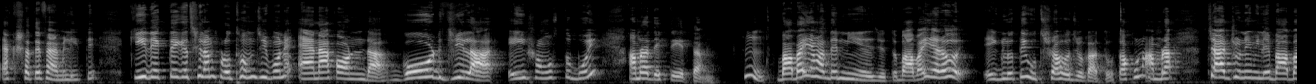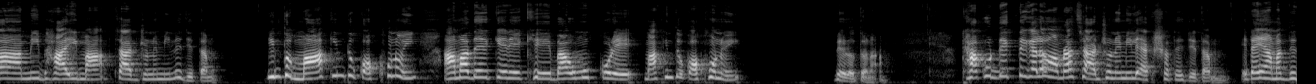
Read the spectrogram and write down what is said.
একসাথে ফ্যামিলিতে। কি দেখতে গেছিলাম প্রথম জীবনে? অ্যানাকন্ডা গোড জিলা এই সমস্ত বই আমরা দেখতে যেতাম। হুম, বাবাই আমাদের নিয়ে যেত। বাবাই আরও এইগুলোতে উৎসাহ যোগাতো। তখন আমরা চারজনে মিলে বাবা, আমি, ভাই, মা, চারজনে মিলে যেতাম। কিন্তু মা কিন্তু কখনোই আমাদেরকে রেখে বা অমুক করে মা কিন্তু কখনোই বেরোতো না। ঠাকুর দেখতে গেলেও আমরা চারজনে মিলে একসাথে যেতাম। এটাই আমাদের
